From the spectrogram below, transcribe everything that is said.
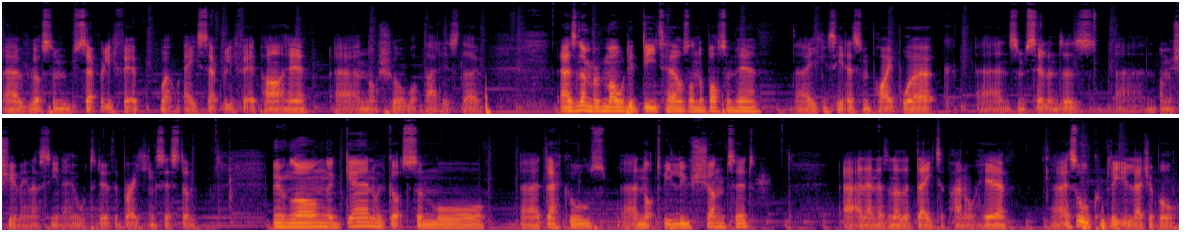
uh, we've got some separately fitted, well, a separately fitted part here. Uh, I'm not sure what that is though. There's a number of moulded details on the bottom here. Uh, you can see there's some pipe work and some cylinders. I'm assuming that's, you know, all to do with the braking system. Moving along again, we've got some more uh, decals, uh, not to be loose shunted. and then there's another data panel here. Uh, it's all completely legible,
